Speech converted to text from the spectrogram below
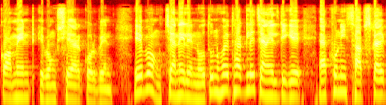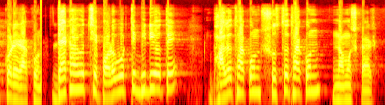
কমেন্ট এবং শেয়ার করবেন এবং চ্যানেলে নতুন হয়ে থাকলে চ্যানেলটিকে এখনই সাবস্ক্রাইব করে রাখুন। দেখা হচ্ছে পরবর্তী ভিডিওতে। ভালো থাকুন, সুস্থ থাকুন, নমস্কার।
